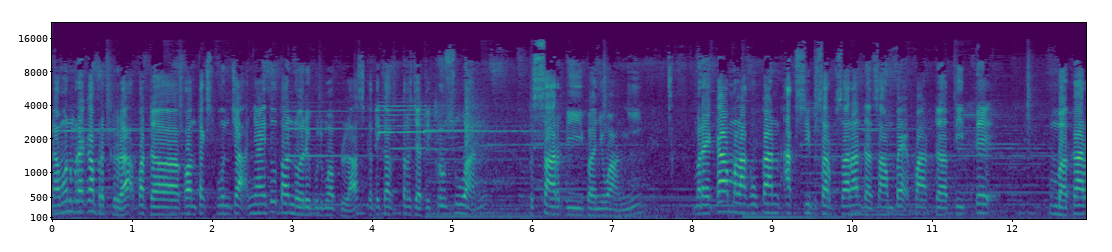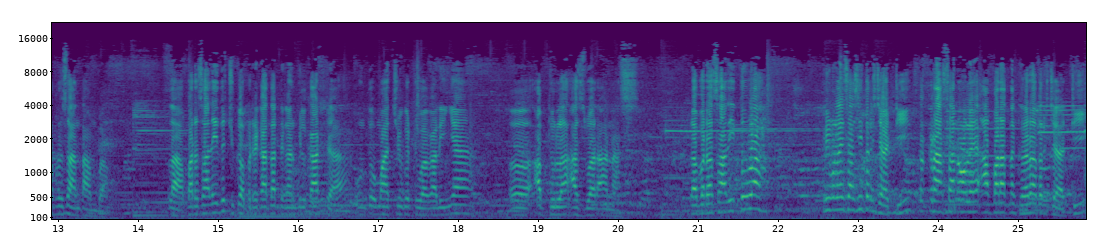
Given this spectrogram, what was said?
Namun mereka bergerak pada konteks puncaknya itu tahun 2015 ketika terjadi kerusuhan besar di Banyuwangi. Mereka melakukan aksi besar-besaran dan sampai pada titik membakar perusahaan tambang. Lah, pada saat itu juga berdekatan dengan pilkada untuk maju kedua kalinya eh, Abdullah Azwar Anas. Nah, pada saat itulah kriminalisasi terjadi, kekerasan oleh aparat negara terjadi,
